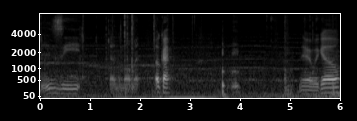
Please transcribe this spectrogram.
Busy at the moment. Okay. There we go.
